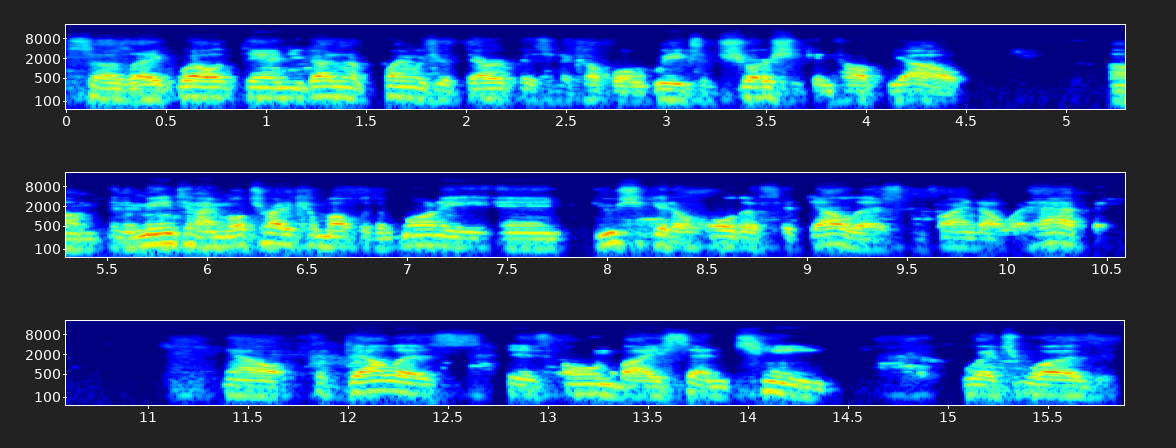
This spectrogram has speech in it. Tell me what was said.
so I was like, well, Dan, you got an appointment with your therapist in a couple of weeks. I'm sure she can help you out. Um, in the meantime, we'll try to come up with the money and you should get a hold of Fidelis and find out what happened. Now, Fidelis is owned by Centene, which was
